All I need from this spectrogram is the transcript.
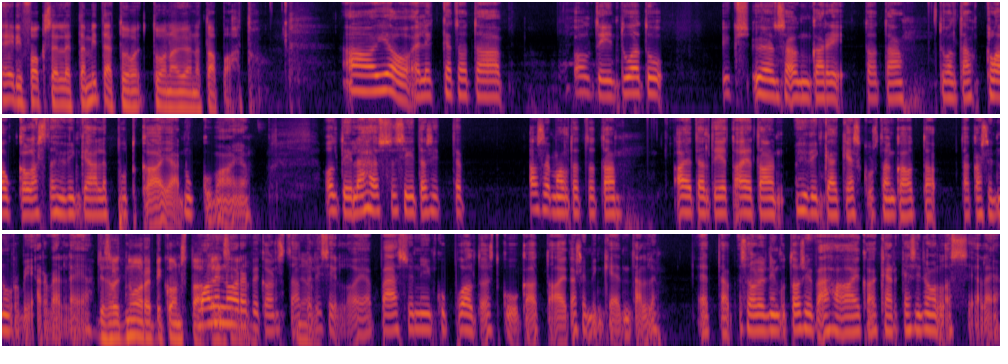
Heidi Foxelle, että mitä tuo, tuona yönä tapahtui? Oh, joo, eli tota, oltiin tuotu yksi yön sankari tota, tuolta Klaukkalasta Hyvinkäälle putkaa ja nukkumaan. Ja oltiin lähdössä siitä sitten asemalta, tota, ajateltiin, että ajetaan Hyvinkään keskustan kautta takaisin Nurmijärvelle. Ja, ja sä olit nuorempi konstaapeli Mä olin nuorempi konstaapeli silloin ja päässyt niin kuin puolitoista kuukautta aikaisemmin kentälle. Että se oli niin kuin tosi vähän aikaa, kärkesin olla siellä. Ja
